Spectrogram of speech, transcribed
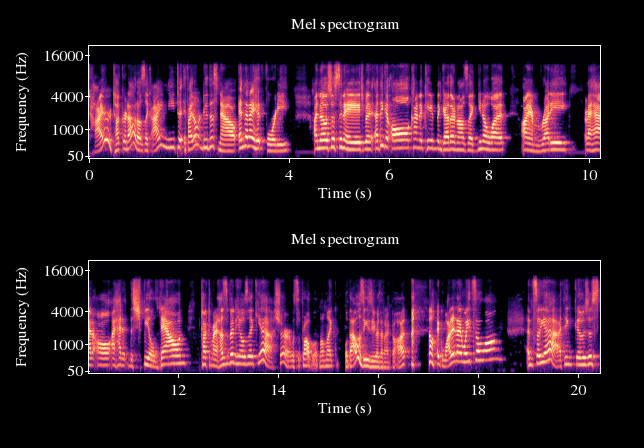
tired, tuckered out. I was like, I need to, if I don't do this now, and then I hit 40. I know it's just an age, but I think it all kind of came together. And I was like, you know what? I am ready. I had all, I had the spiel down. Talked to my husband. He was like, yeah, sure. What's the problem? I'm like, well, that was easier than I thought. like, why did I wait so long? And so, yeah, I think it was just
